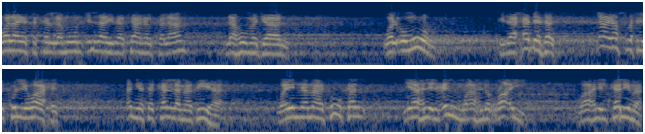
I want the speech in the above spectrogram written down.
ولا يتكلمون إلا إذا كان الكلام له مجال. والأمور إذا حدثت لا يصلح لكل واحد أن يتكلم فيها وإنما توكل لأهل العلم وأهل الرأي وأهل الكلمة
